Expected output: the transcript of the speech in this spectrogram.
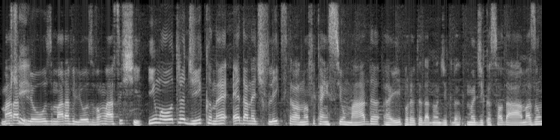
Maravilhoso, maravilhoso. Vamos lá assistir. E uma outra dica, né, é da Netflix, pra ela não ficar enciumada aí por eu ter dado uma dica, uma dica só da Amazon.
